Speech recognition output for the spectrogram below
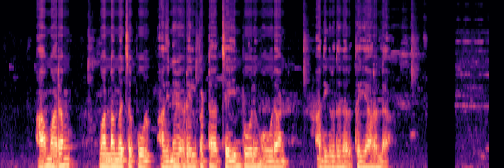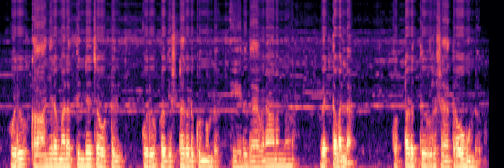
ആ മരം വണ്ണം വെച്ചപ്പോൾ അതിനിടയിൽപ്പെട്ട ചെയിൻ പോലും ഊരാൻ അധികൃതർ തയ്യാറല്ല. ഒരു കാഞ്ഞിരമരത്തിന്റെ ചുവട്ടിൽ ഒരു പ്രതിഷ്ഠ കിടക്കുന്നുണ്ട്. ഏത് ദേവനാണെന്ന് വ്യക്തമല്ല. തൊട്ടടുത്ത് ഒരു ക്ഷേത്രവുമുണ്ട്.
